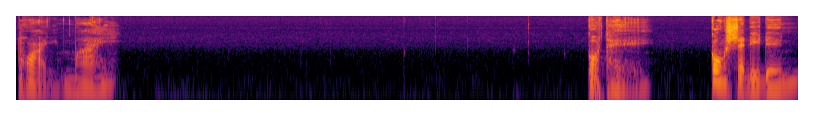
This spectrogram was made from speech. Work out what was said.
thoải mái. Có thể con sẽ đi đến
